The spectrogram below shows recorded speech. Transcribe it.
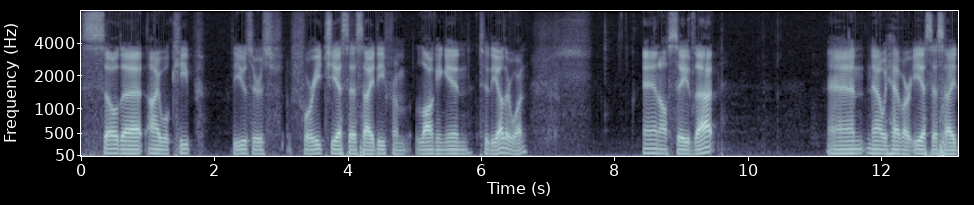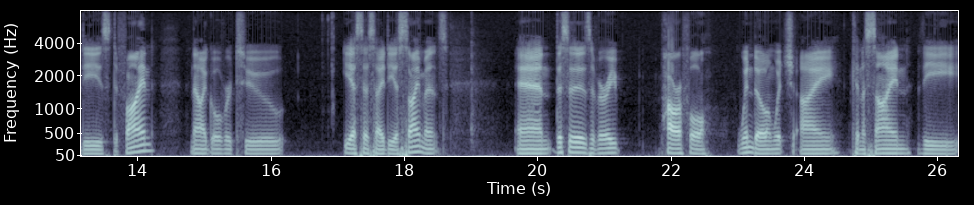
so that I will keep the users for each ESSID from logging in to the other one. And I'll save that. And now we have our ESSIDs defined. Now I go over to ESSID assignments. And this is a very powerful window in which I can assign the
